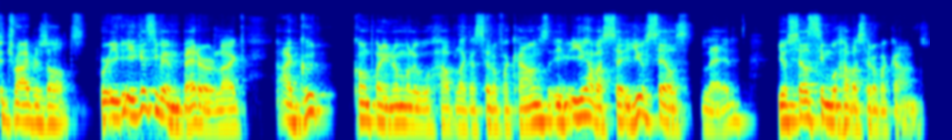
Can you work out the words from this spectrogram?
to drive results. it gets even better. Like a good company normally will have like a set of accounts. If you have a set, you sales led, your sales team will have a set of accounts.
